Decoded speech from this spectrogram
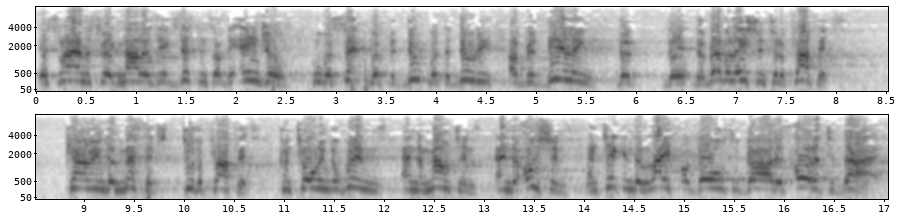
Islam is to acknowledge the existence of the angels who were sent with the, du- with the duty of revealing the, the, the revelation to the prophets, carrying the message to the prophets, controlling the winds and the mountains and the oceans, and taking the life of those who God has ordered to die.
